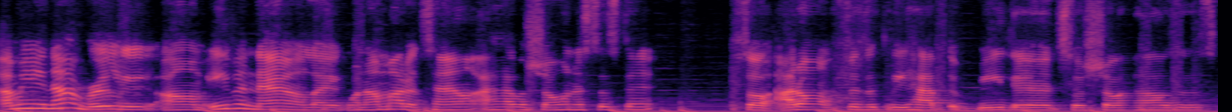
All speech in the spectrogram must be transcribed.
I mean, not really. Um, even now, like when I'm out of town, I have a showing assistant, so I don't physically have to be there to show houses.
